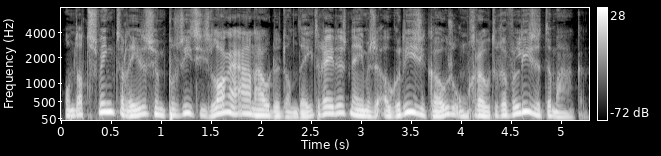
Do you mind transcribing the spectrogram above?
Omdat swingtraders hun posities langer aanhouden dan daytraders, nemen ze ook risico's om grotere verliezen te maken.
